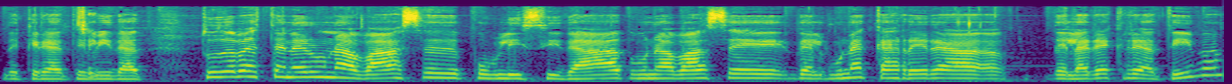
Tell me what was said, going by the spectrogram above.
de creatividad, tú debes tener una base de publicidad, una base de alguna carrera del área creativa.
